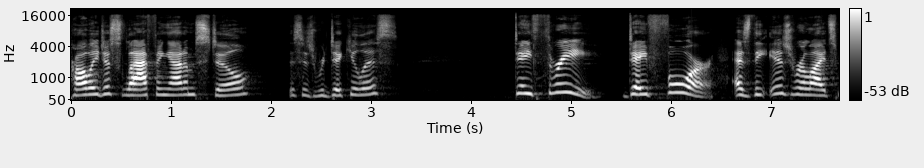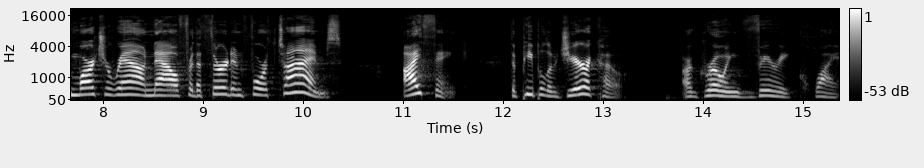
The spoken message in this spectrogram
probably just laughing at them still. This is ridiculous. Day three, day four, as the Israelites march around now for the third and fourth times, I think the people of Jericho are growing very quiet.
